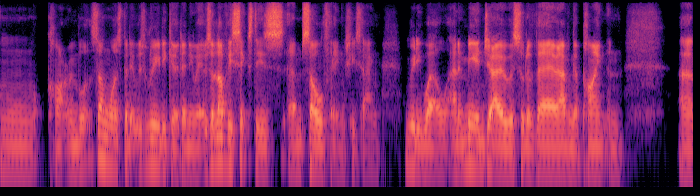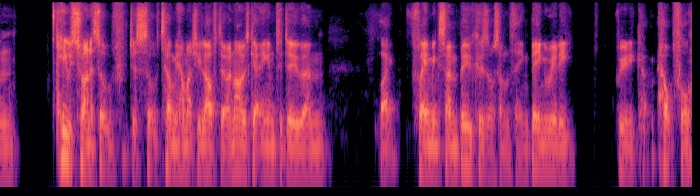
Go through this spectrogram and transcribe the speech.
Oh, can't remember what the song was, but it was really good anyway. It was a lovely 60s um, soul thing. She sang really well. And me and Joe were sort of there having a pint and um, he was trying to sort of just sort of tell me how much he loved her. And I was getting him to do um, like flaming sambucas or something, being really, really helpful,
